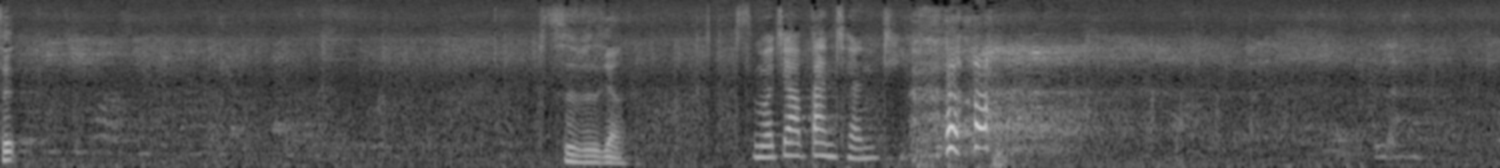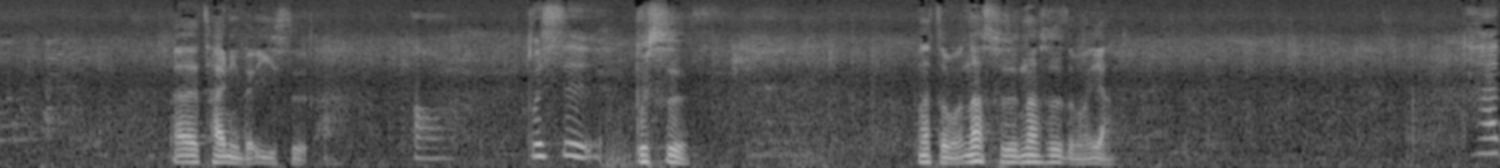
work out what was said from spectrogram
这，是不是这样？什么叫半成体？他在猜你的意思。哦，不是。不是。那怎么？那是那是怎么样？他，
